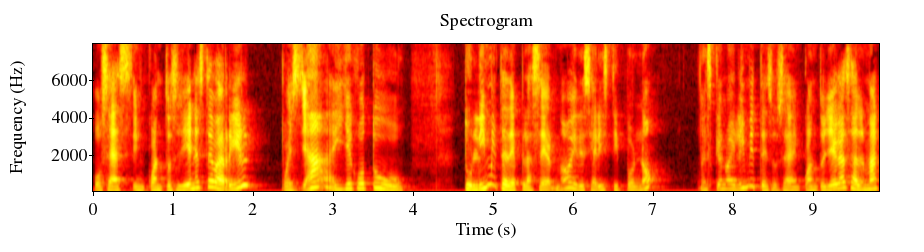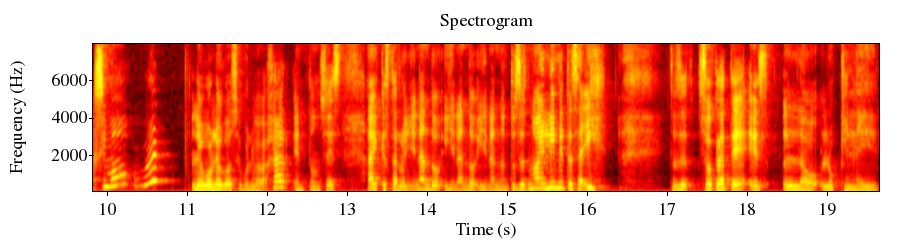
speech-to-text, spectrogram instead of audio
o sea, en cuanto se llena este barril, pues ya, ahí llegó tu, tu límite de placer, ¿no? Y decía Aristipo, no, es que no hay límites, o sea, en cuanto llegas al máximo, luego, luego se vuelve a bajar, entonces hay que estarlo llenando y llenando y llenando, entonces no hay límites ahí. Entonces Sócrates es lo, que le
